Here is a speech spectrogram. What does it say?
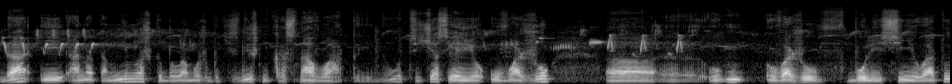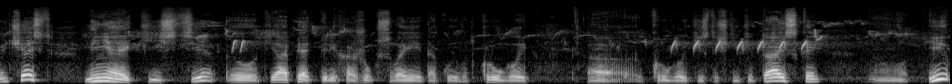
да, и она там немножко была, может быть, излишне красноватой. Ну, вот сейчас я ее увожу, э, увожу в более синеватую часть, меняя кисти, вот, я опять перехожу к своей такой вот круглой, э, круглой кисточке китайской, вот, и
